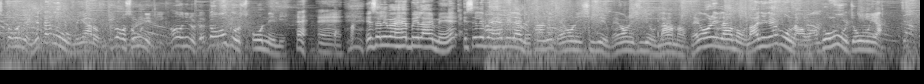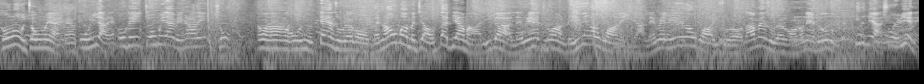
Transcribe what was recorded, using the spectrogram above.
store ရရက်တက်လို့မရတော့ဘူးတော်တော်ဆိုးနေပြီဟောင်းကြီးတို့တော်တော်ကိုဆိုးနေပြီဟဲ့ဟဲ့ inselible happy လိုက်မယ် inselible happy လိုက်မယ်ဟာနေဘယ်ကောင်းလေးရှိသေးဘူးဘယ်ကောင်းလေးရှိသေးဘူးလာမအောင်ဘယ်ကောင်းလေးလာမအောင်လာညင်တဲ့ကုန်လာအောင်အကုန်လုံးကိုကျုံးလို့ရအကုန်လုံးကိုကျုံးလို့ရအဲကိုကြီးလာတယ် okay ကျုံးမရမယ်ခါလေးချိုး အမအကုန်ကြီးတန့်ဆိုတဲ့ကောင်ဘယ်တော့မှမကြောက်တက်ပြမှာအဓိက level ကကျွန်တော်က၄သိန်းလောက်กว่าနေကြ level ၄သိန်းလောက်กว่าပြီဆိုတော့တားမဲ့ဆိုတဲ့ကောင်တော့နေပြောလို့ခင်းသမျှရွှေပြည့်နေ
